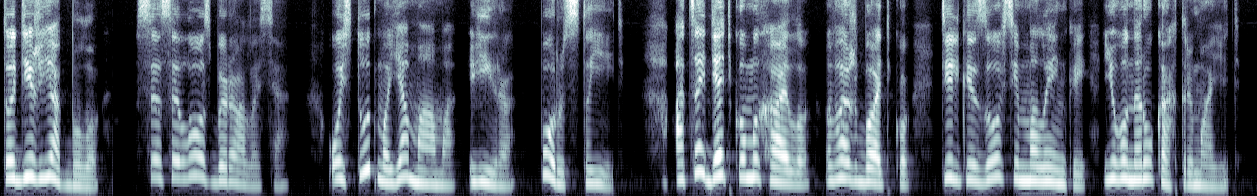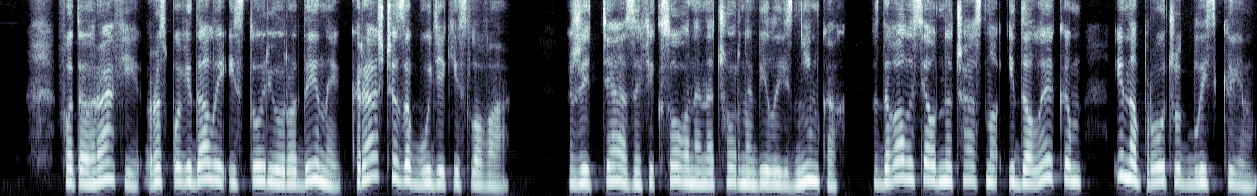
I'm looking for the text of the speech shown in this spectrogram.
Тоді ж як було? Все село збиралося. Ось тут моя мама, Віра, поруч стоїть. А це дядько Михайло, ваш батько, тільки зовсім маленький, його на руках тримають. Фотографії розповідали історію родини краще за будь-які слова. Життя, зафіксоване на чорно-білих знімках, здавалося одночасно і далеким, і напрочуд близьким.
